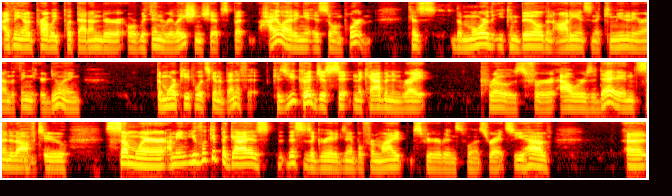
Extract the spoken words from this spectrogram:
I think I would probably put that under or within relationships, but highlighting it is so important because the more that you can build an audience and a community around the thing that you're doing, the more people it's going to benefit. Because you could just sit in a cabin and write prose for hours a day and send it off to somewhere. I mean, you look at the guys, this is a great example from my sphere of influence, right? So you have, uh,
